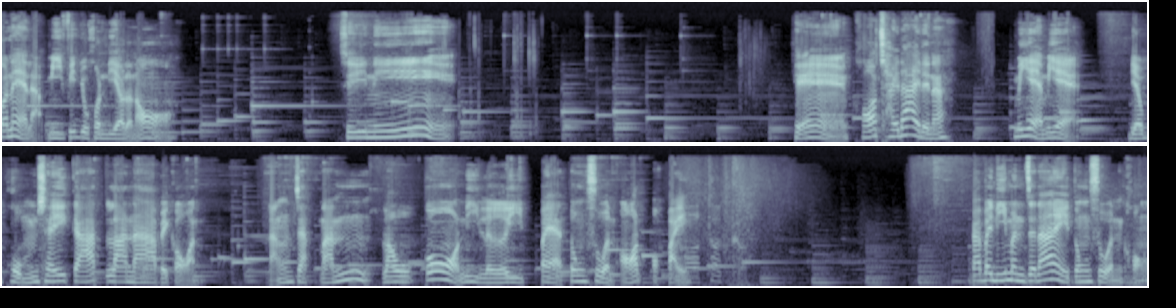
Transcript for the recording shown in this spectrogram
ก็แน่แหละมีฟิตอยู่คนเดียวแหละเนาะทีนี้โอเคก็ใช้ได้เลยนะ ไม่แย่ไม่แย่ เดี๋ยวผมใช้การ์ด Rana ไปก่อน หลังจากนั้นเราก็นี่เลยแปะตรงส่วน Oz ออกไปการ์ดใบนี้มันจะได้ตรงส่วนของ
